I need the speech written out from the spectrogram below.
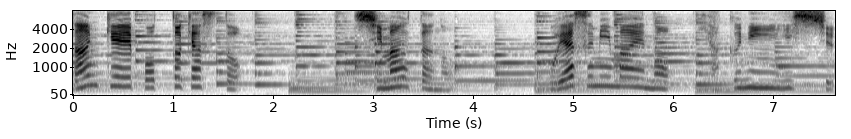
産経ポッドキャスト。島唄のお休み前の百人一首。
